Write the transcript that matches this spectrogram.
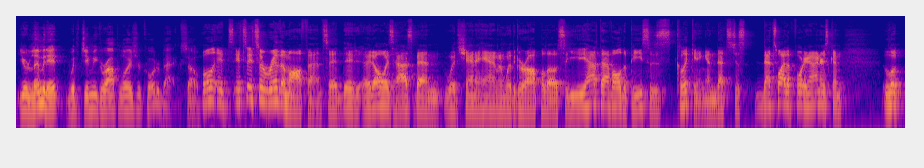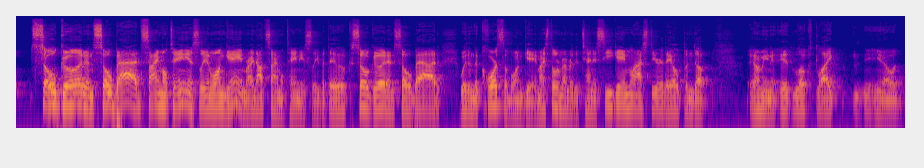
you're limited with Jimmy Garoppolo as your quarterback. So well, it's it's it's a rhythm offense. It it, it always has been with Shanahan and with Garoppolo. So you have to have all the pieces clicking, and that's just that's why the 49ers can look so good and so bad simultaneously in one game, right? Not simultaneously, but they look so good and so bad within the course of one game. I still remember the Tennessee game last year. They opened up. I mean, it looked like you know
